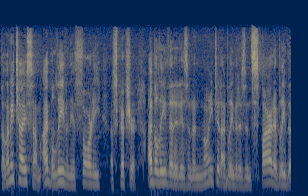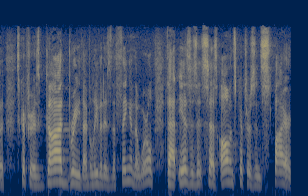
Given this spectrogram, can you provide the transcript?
But let me tell you something. I believe in the authority of Scripture. I believe that it is an anointed. I believe it is inspired. I believe the Scripture is God breathed. I believe it is the thing in the world that is, as it says, all in Scripture is inspired,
